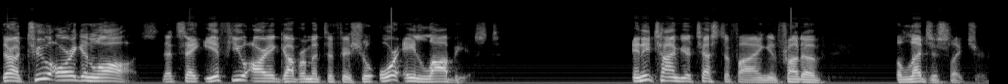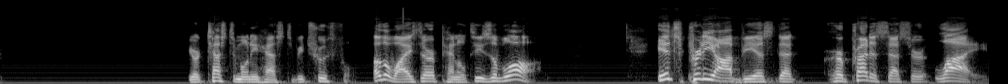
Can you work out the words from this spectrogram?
There are two Oregon laws that say if you are a government official or a lobbyist, anytime you're testifying in front of the legislature, your testimony has to be truthful. Otherwise, there are penalties of law. It's pretty obvious that her predecessor lied.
